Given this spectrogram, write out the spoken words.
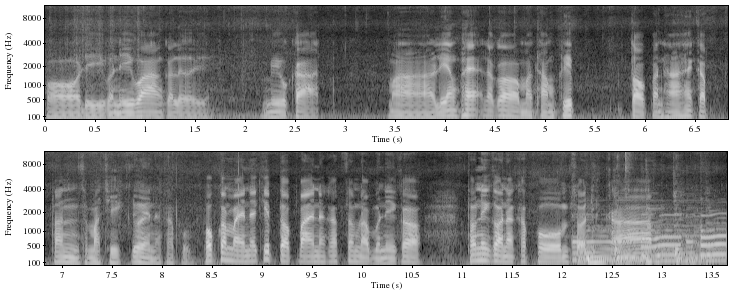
พอดีวันนี้ว่างก็เลย มีโอกาสมาเลี้ยงแพะแล้วก็มาทำคลิปตอบปัญหาให้กับท่านสมาชิกด้วยนะครับผมพบกันใหม่ในคลิปต่อไปนะครับสำหรับวันนี้ก็เท่านี้ก่อนนะครับผม สวัสดีครับ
